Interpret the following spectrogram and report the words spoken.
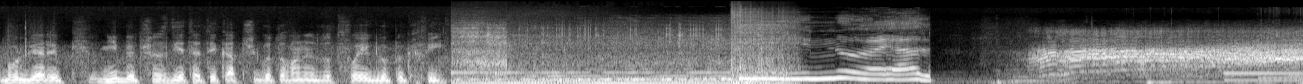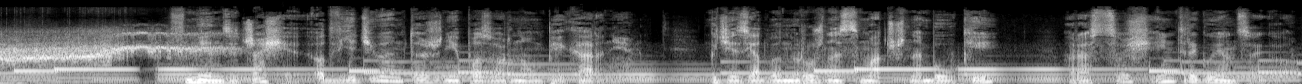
Burgery niby przez dietetyka przygotowane do twojej grupy krwi. W międzyczasie odwiedziłem też niepozorną piekarnię, gdzie zjadłem różne smaczne bułki oraz coś intrygującego,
